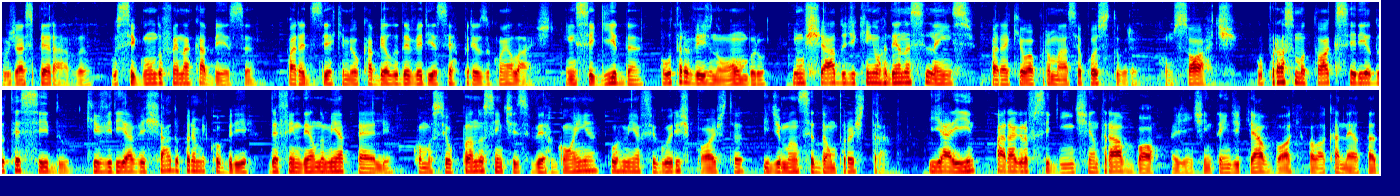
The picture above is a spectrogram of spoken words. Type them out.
eu já esperava. O segundo foi na cabeça, para dizer que meu cabelo deveria ser preso com elástico. Em seguida, outra vez no ombro, e um chiado de quem ordena silêncio, para que eu aprumasse a postura. Com sorte, o próximo toque seria do tecido, que viria avexado para me cobrir, defendendo minha pele, como se o pano sentisse vergonha por minha figura exposta e de mansidão prostrada. E aí, parágrafo seguinte, entra a avó. A gente entende que é a avó que coloca a neta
